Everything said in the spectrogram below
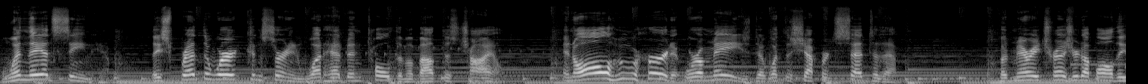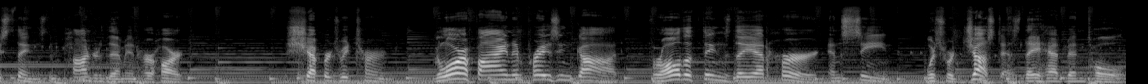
When they had seen him, they spread the word concerning what had been told them about this child, and all who heard it were amazed at what the shepherds said to them. But Mary treasured up all these things and pondered them in her heart. The shepherds returned, glorifying and praising God for all the things they had heard and seen, which were just as they had been told.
